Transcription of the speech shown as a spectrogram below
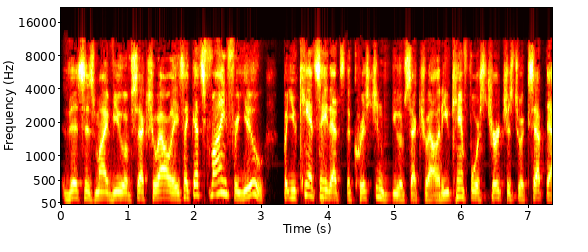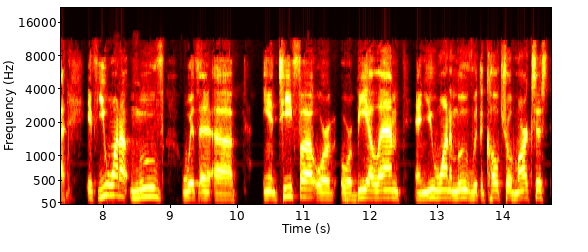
this is my view of sexuality, it's like, that's fine for you. But you can't say that's the Christian view of sexuality. You can't force churches to accept that. If you want to move with a, uh, Antifa or or BLM and you want to move with the cultural Marxist,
